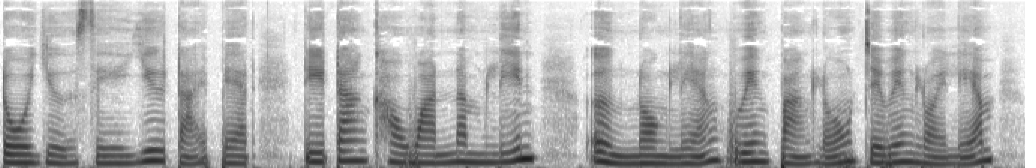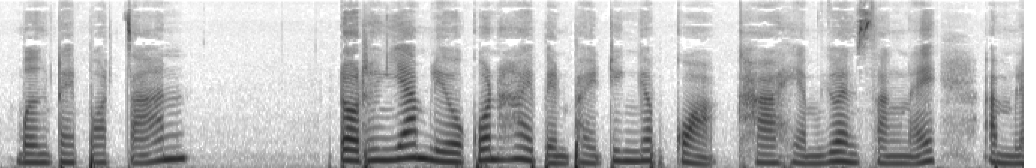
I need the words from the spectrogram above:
โตเยือเสยื้อตายแปดตีตั้งขาวันนำลิ้น เอิ่งนองแหลงเว้งปางหลงเจเว้งลอยแหลม เมืองใต้ปอดจาน ต่อถึงย่ามเลียวก้นให้เป็นไผติ้งยับกว่าคาแหมย้อนสังไหนอ่ำไร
